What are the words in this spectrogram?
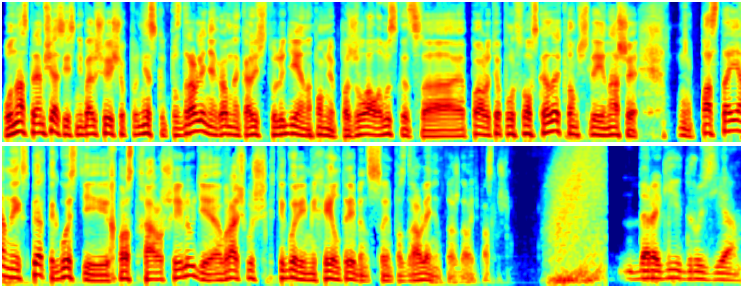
У нас прямо сейчас есть небольшое еще несколько поздравлений, огромное количество людей, я напомню, пожелало высказаться, э, пару теплых слов сказать, в том числе и наши постоянные эксперты, гости, их просто хорошие люди. Врач высшей категории Михаил Требин с своим поздравлением тоже давайте послушаем. Дорогие друзья,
